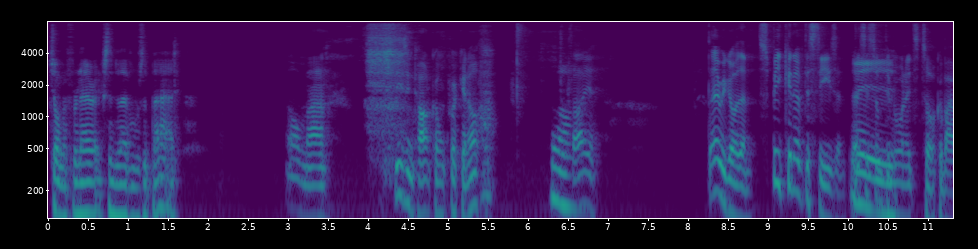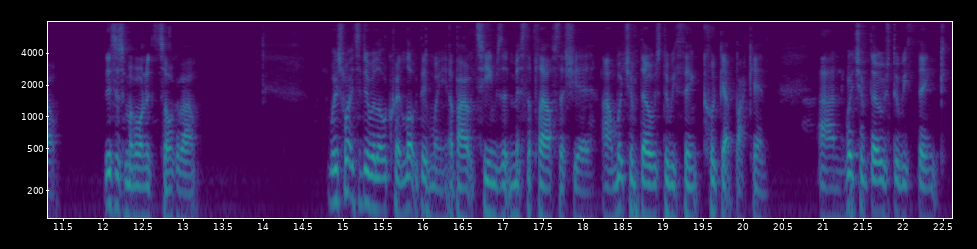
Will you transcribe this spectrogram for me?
Jonathan Ericsson levels of bad. Oh man, season can't come quick enough. I'll tell you. There we go then. Speaking of the season, this is something we wanted to talk about. This is something I wanted to talk about. We just wanted to do a little quick look, didn't we, about teams that missed the playoffs this year, and which of those do we think could get back in, and which of those do we think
